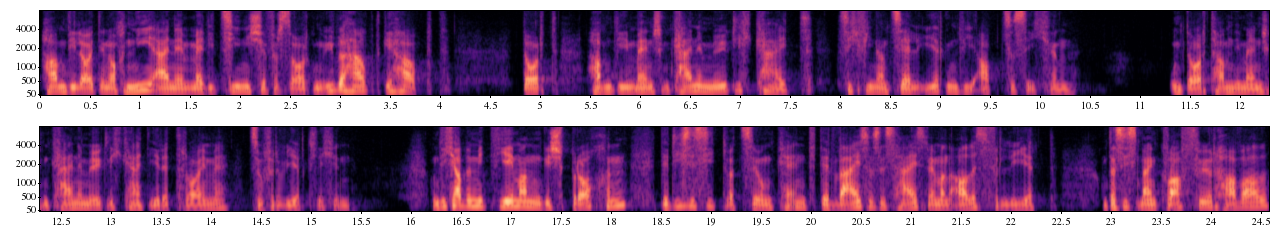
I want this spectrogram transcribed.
haben die Leute noch nie eine medizinische Versorgung überhaupt gehabt. Dort haben die Menschen keine Möglichkeit, sich finanziell irgendwie abzusichern. Und dort haben die Menschen keine Möglichkeit, ihre Träume zu verwirklichen. Und ich habe mit jemandem gesprochen, der diese Situation kennt, der weiß, was es heißt, wenn man alles verliert. Und das ist mein Coiffeur Haval.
